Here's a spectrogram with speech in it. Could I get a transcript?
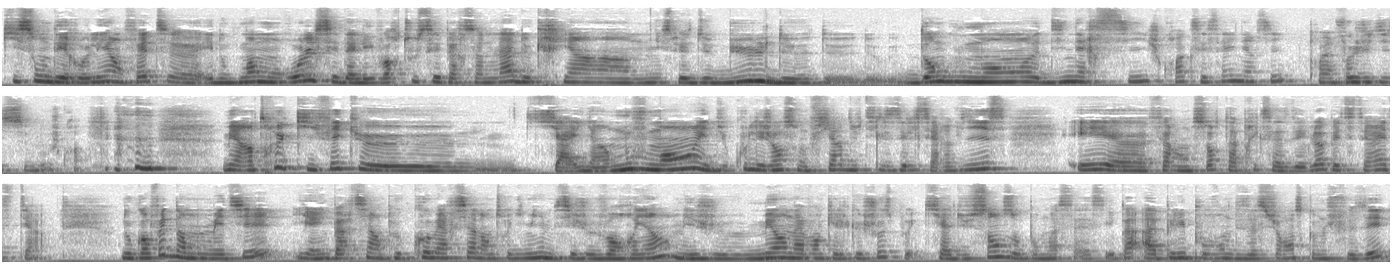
qui sont des relais en fait. Euh, et donc moi mon rôle c'est d'aller voir toutes ces personnes-là, de créer une espèce de bulle de, d'engouement, d'inertie. Je crois que c'est ça inertie? Première fois que j'utilise ce mot, je crois. Mais un truc qui fait que qu'il y, a, un mouvement et du coup les gens sont fiers d'utiliser le service et euh, faire en sorte après que ça se développe, etc., etc. Donc en fait dans mon métier il y a une partie un peu commerciale entre guillemets, même si je vends rien, mais je mets en avant quelque chose qui a du sens. Donc pour moi ça c'est pas appelé pour vendre des assurances comme je faisais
